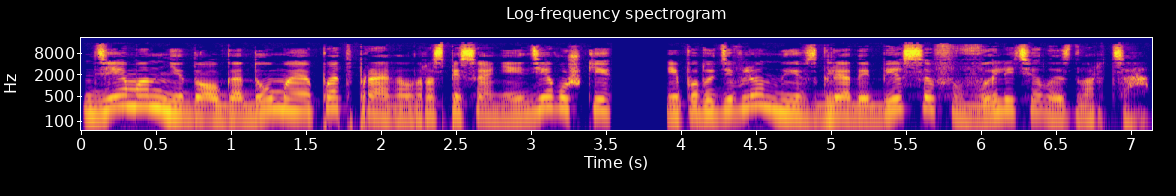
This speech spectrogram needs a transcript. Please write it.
Демон, недолго думая, подправил расписание девушки и под удивленные взгляды бесов вылетел из дворца.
